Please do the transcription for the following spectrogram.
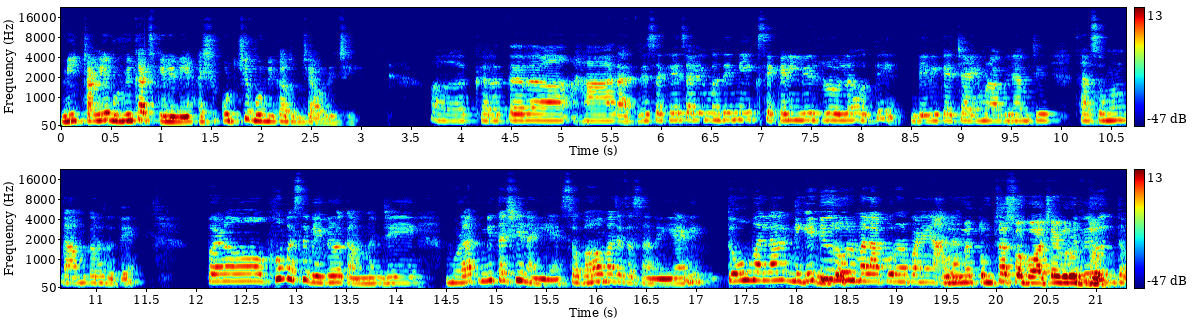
मी चांगली भूमिकाच केली नाही अशी कुठची भूमिका तुमच्या आवडीची? खर तर हा रात्री सकाळी चालीमध्ये मी एक सेकंड लीड रोलला होते. देविकाची आई म्हणून अभिरामची सासू म्हणून काम करत होते. पण खूप असं वेगळं काम. म्हणजे मुळात मी तशी नाहीये. स्वभाव माझा तसा नाहीये. आणि तो मला निगेटिव्ह रोल मला पूर्णपणे आला. पूर्ण तुमच्या स्वभावाच्या विरुद्ध. विरुद्ध.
